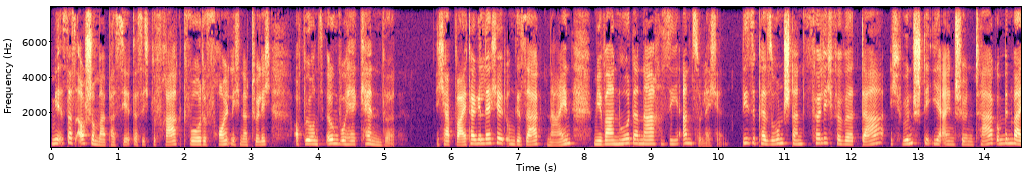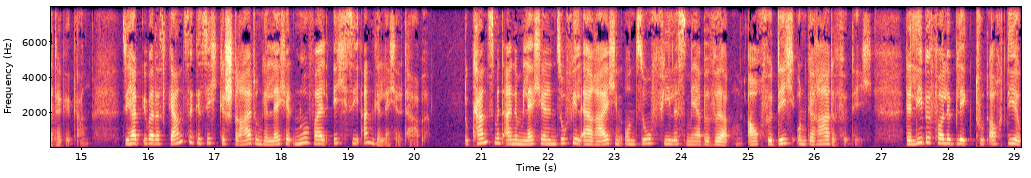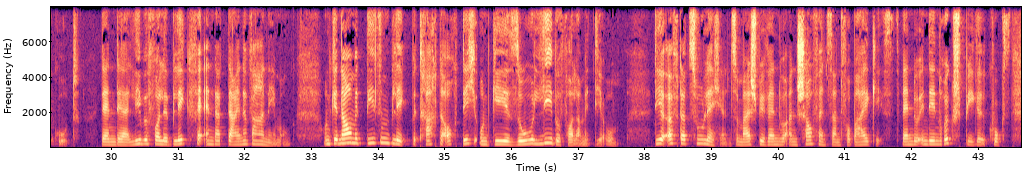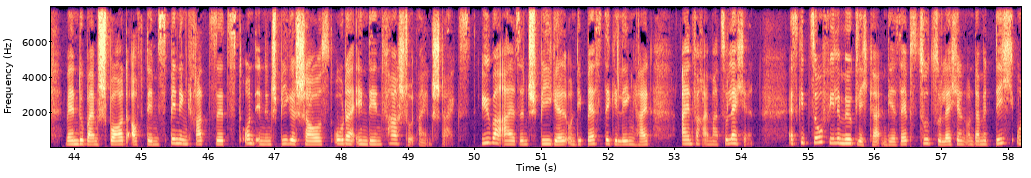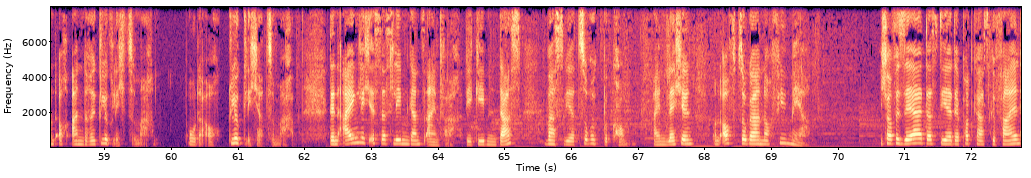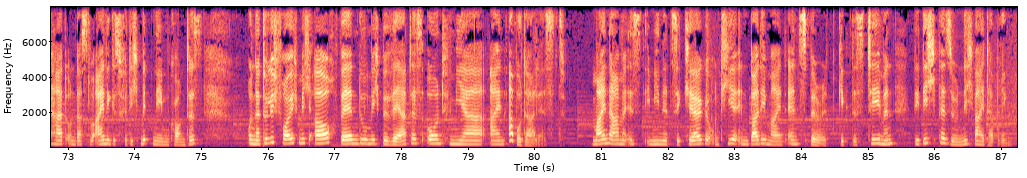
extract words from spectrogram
Mir ist das auch schon mal passiert, dass ich gefragt wurde, freundlich natürlich, ob wir uns irgendwoher kennen würden. Ich habe weiter gelächelt und gesagt, nein, mir war nur danach, sie anzulächeln. Diese Person stand völlig verwirrt da, ich wünschte ihr einen schönen Tag und bin weitergegangen. Sie hat über das ganze Gesicht gestrahlt und gelächelt, nur weil ich sie angelächelt habe. Du kannst mit einem Lächeln so viel erreichen und so vieles mehr bewirken, auch für dich und gerade für dich. Der liebevolle Blick tut auch dir gut denn der liebevolle Blick verändert deine Wahrnehmung. Und genau mit diesem Blick betrachte auch dich und gehe so liebevoller mit dir um. Dir öfter zulächeln, zum Beispiel wenn du an Schaufenstern vorbeigehst, wenn du in den Rückspiegel guckst, wenn du beim Sport auf dem Spinningrad sitzt und in den Spiegel schaust oder in den Fahrstuhl einsteigst. Überall sind Spiegel und die beste Gelegenheit, einfach einmal zu lächeln. Es gibt so viele Möglichkeiten, dir selbst zuzulächeln und damit dich und auch andere glücklich zu machen. Oder auch glücklicher zu machen. Denn eigentlich ist das Leben ganz einfach. Wir geben das, was wir zurückbekommen. Ein Lächeln und oft sogar noch viel mehr. Ich hoffe sehr, dass dir der Podcast gefallen hat und dass du einiges für dich mitnehmen konntest. Und natürlich freue ich mich auch, wenn du mich bewertest und mir ein Abo dalässt. Mein Name ist Emine Zekirge und hier in Body, Mind and Spirit gibt es Themen, die dich persönlich weiterbringen.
